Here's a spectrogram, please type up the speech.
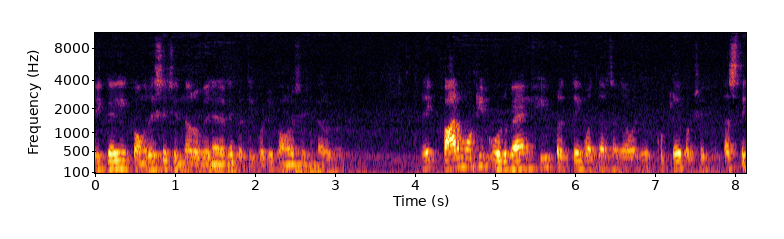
हे काही काँग्रेसच्या चिन्हावर उभे नाही राहिले प्रतीक पाटील काँग्रेसच्या चिन्हावर उभे होते. एक फार मोठी वोट बँक ही प्रत्येक मतदारसंघामध्ये कुठल्याही पक्षाची असते.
